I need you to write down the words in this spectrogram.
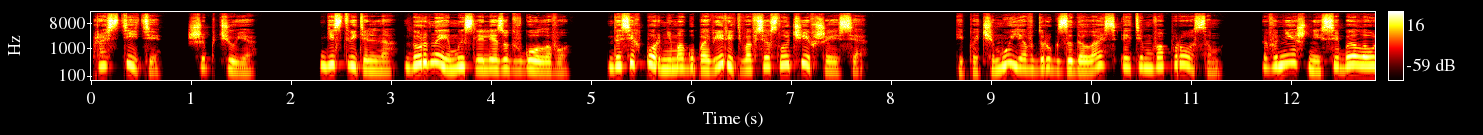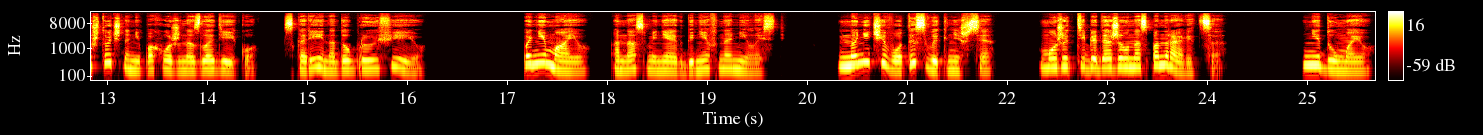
«Простите», — шепчу я. Действительно, дурные мысли лезут в голову. До сих пор не могу поверить во все случившееся. И почему я вдруг задалась этим вопросом? Внешне Сибелла уж точно не похожа на злодейку, скорее на добрую фею. Понимаю, она сменяет гнев на милость. Но ничего, ты свыкнешься. Может, тебе даже у нас понравится. Не думаю.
